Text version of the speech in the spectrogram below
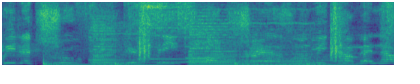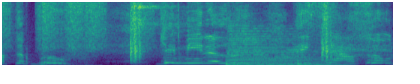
We the truth. Can see smoke trails when we coming out the booth. Give me the loot, they sound so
